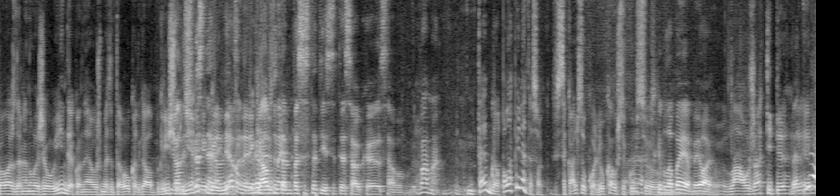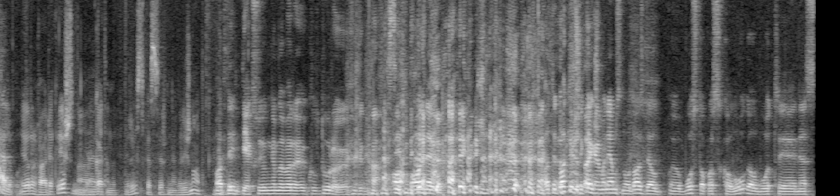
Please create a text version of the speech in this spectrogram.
kol aš dar nenuvažiavau į Indiją, ko neužmeditavau, kad gal grįšiu. Gal iš vis gal nieko nereikės. nereikia. Gal žinai. ten pasistatysi tiesiog e, savo vigvamą. Taip, gal palapinę tiesiog. Įsikalsiu koliuką, užsikursiu. Kažkaip labai abejoju. Laužą, tipi. Bet ir, būt. ir Harė Krišna. Ką ten ir viskas, ir negali žinoti. O tai, Tiek sujungiam dabar kultūrų vigvamas. o, o, ne, o tai tokį šiek tiek žmonėms naudos dėl e, būsto paskolų galbūt, e, nes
